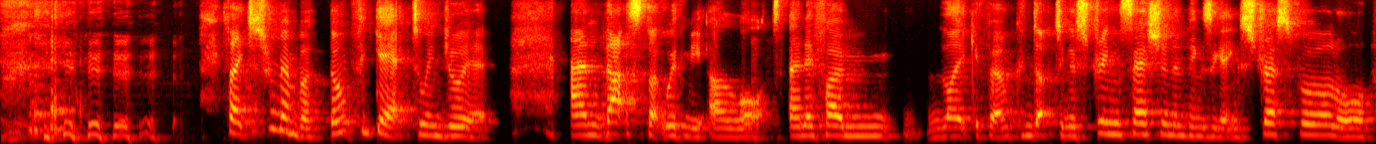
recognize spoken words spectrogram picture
It's like just remember don't forget to enjoy it. And that stuck with me a lot. And if i'm like if i'm conducting a string session and things are getting stressful or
